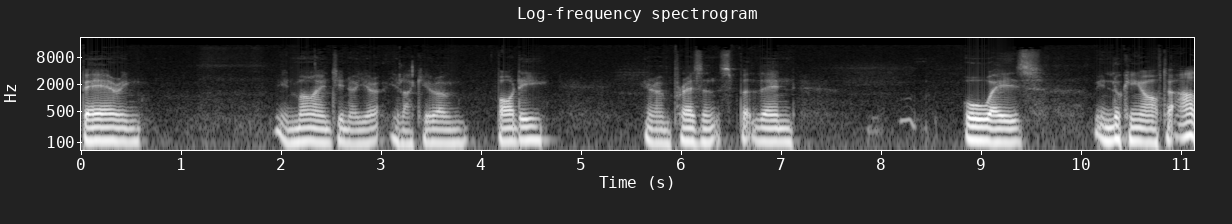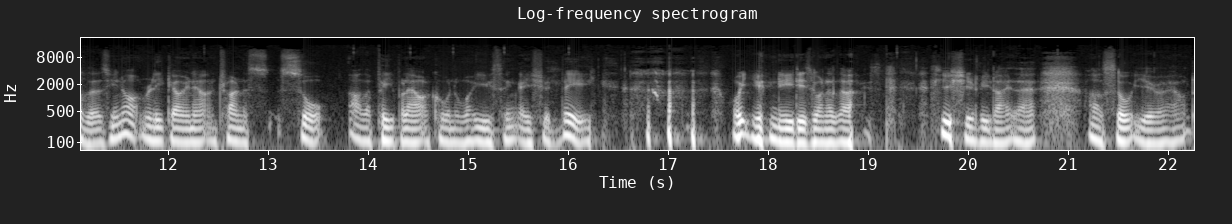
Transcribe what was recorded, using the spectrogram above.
bearing in mind, you know, you're, you're like your own body, your own presence, but then always in looking after others, you're not really going out and trying to s- sort other people out according to what you think they should be. what you need is one of those. you should be like that. I'll sort you out.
